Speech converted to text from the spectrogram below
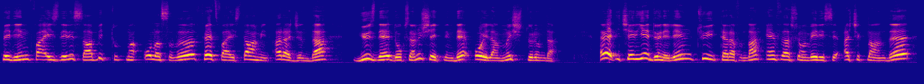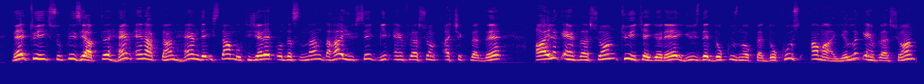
Fed'in faizleri sabit tutma olasılığı Fed faiz tahmin aracında %93 şeklinde oylanmış durumda. Evet içeriye dönelim. TÜİK tarafından enflasyon verisi açıklandı ve TÜİK sürpriz yaptı. Hem ENAK'tan hem de İstanbul Ticaret Odası'ndan daha yüksek bir enflasyon açıkladı. Aylık enflasyon TÜİK'e göre %9.9 ama yıllık enflasyon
